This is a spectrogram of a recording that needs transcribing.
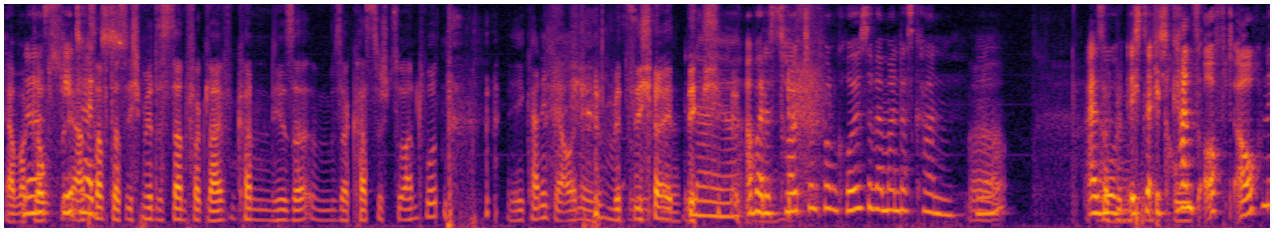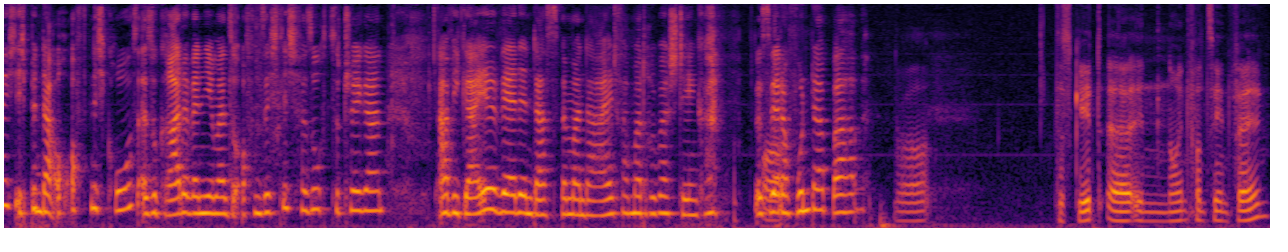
Ja, aber Ne, glaubst du geht ernsthaft, halt- dass ich mir das dann vergleichen kann, hier sa ähm, sarkastisch zu antworten? Nee, kann ich ja auch nicht. Mit Sicherheit äh, nicht. Naja, aber das zeugt schon von Größe, wenn man das kann. Ja. Ne? Also ich, ich ich kann es oft auch nicht. Ich bin da auch oft nicht groß. Also gerade wenn jemand so offensichtlich versucht zu triggern. Ah, wie geil wäre denn das, wenn man da einfach mal drüber stehen kann? Das wäre Oh. doch wunderbar. Ja. Das geht äh, in neun von zehn Fällen.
